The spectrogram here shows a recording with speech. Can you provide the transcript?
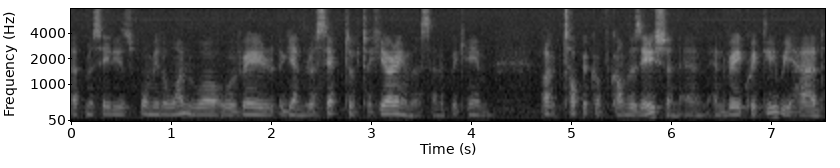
at Mercedes Formula One, were, were very again receptive to hearing this, and it became a topic of conversation. And, and very quickly, we had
